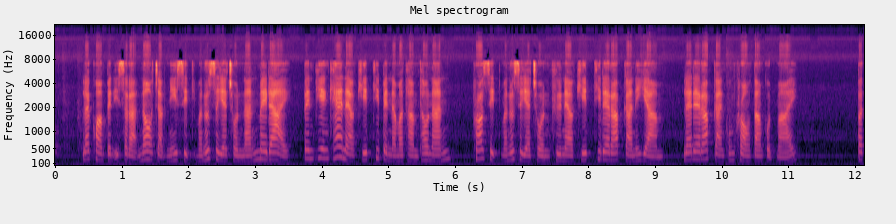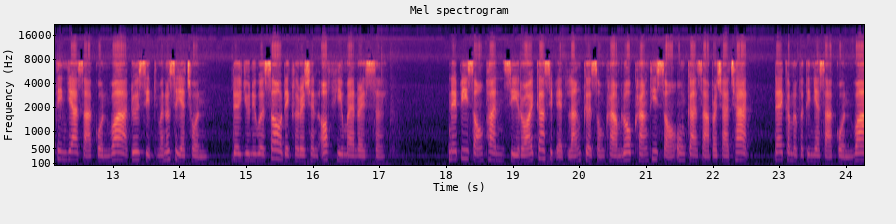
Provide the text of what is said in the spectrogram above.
พ และความเป็นอิสระนอกจากนี้สิทธิมนุษยชนนั้นไม่ได้ เป็นเพียงแค่แนวคิดที่เป็นนามธรรมเท่านั้น เพราะสิทธิมนุษยชนคือแนวคิดที่ได้รับการนิยาม และได้รับการคุ้มครองตามกฎหมาย ปฏิญญาสากลว่าด้วยสิทธิมนุษยชน The Universal Declaration of Human Rights ในปี 2491 หลังเกิดสงครามโลกครั้งที่สององค์การสหประชาชาติ ได้กำหนดปฏิญญาสากลว่า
